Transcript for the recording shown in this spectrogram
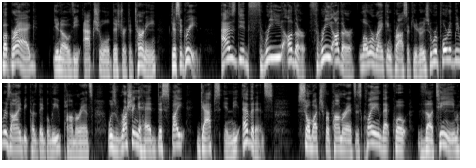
But Bragg, you know, the actual district attorney, disagreed as did three other, three other lower ranking prosecutors who reportedly resigned because they believed Pomerantz was rushing ahead despite gaps in the evidence. So much for Pomerantz's claim that, quote, the team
